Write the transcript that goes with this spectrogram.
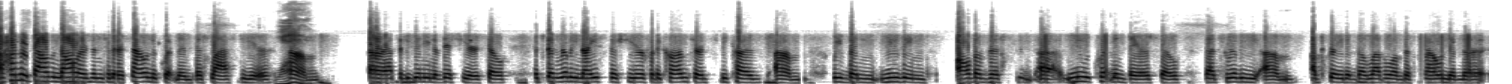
a hundred thousand dollars into their sound equipment this last year. Wow. Um, or at the beginning of this year. So it's been really nice this year for the concerts because um, we've been using all of this uh, new equipment there. So that's really um, upgraded the level of the sound in the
